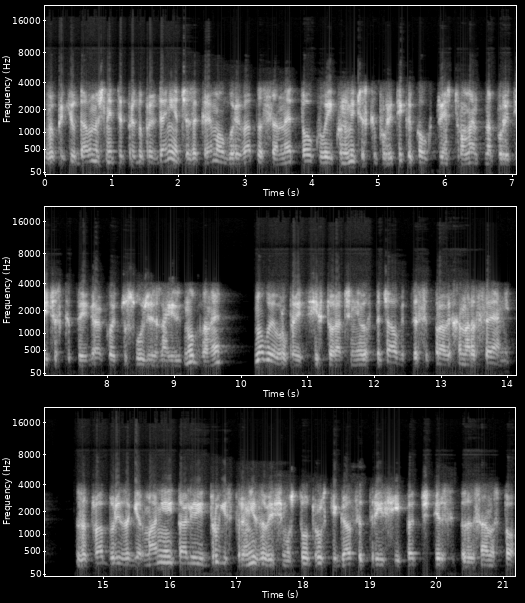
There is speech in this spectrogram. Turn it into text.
Въпреки отдавнашните предупреждения, че за Кремъл горивата са не толкова економическа политика, колкото инструмент на политическата игра, който служи за изнудване – много европейци, вторачени в печалбите, се правеха на разсеяни. Затова дори за Германия, Италия и други страни зависимостта от руски газ е 35, 40, 50 на 100.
